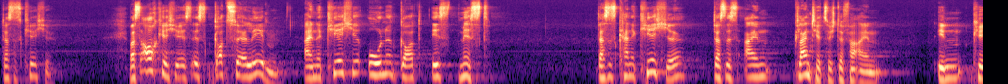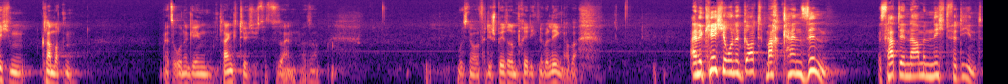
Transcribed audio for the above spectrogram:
Das ist Kirche. Was auch Kirche ist, ist Gott zu erleben. Eine Kirche ohne Gott ist Mist. Das ist keine Kirche, das ist ein Kleintierzüchterverein in Kirchenklamotten. Jetzt ohne gegen Kleintierzüchter zu sein. Also, muss ich nochmal für die späteren Predigten überlegen. Aber eine Kirche ohne Gott macht keinen Sinn. Es hat den Namen nicht verdient.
